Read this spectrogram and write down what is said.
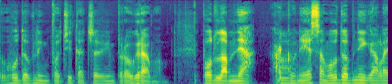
hudobným počítačovým programom. Podľa mňa. Ako mm. nie som hudobník, ale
